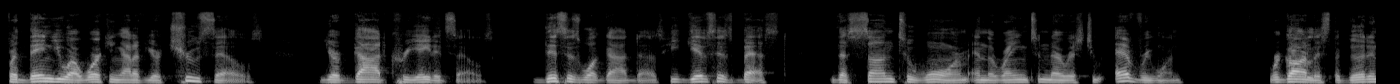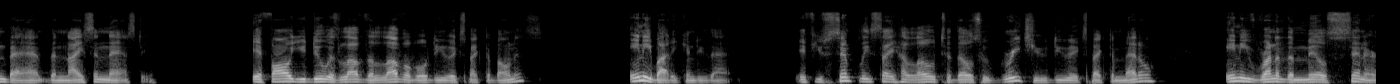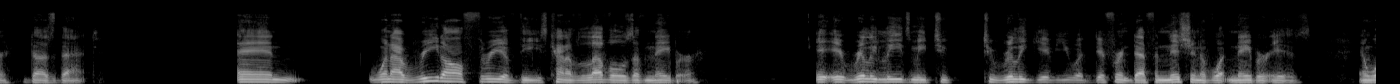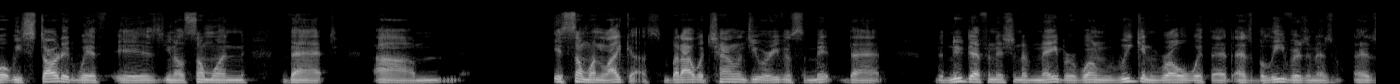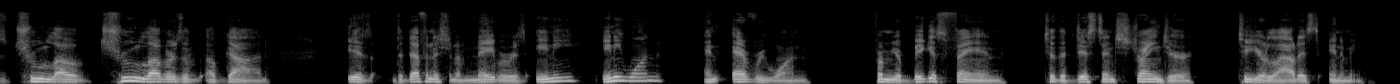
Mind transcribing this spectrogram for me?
for then you are working out of your true selves, your God created selves. This is what God does. He gives his best, the sun to warm and the rain to nourish to everyone regardless the good and bad, the nice and nasty. If all you do is love the lovable, do you expect a bonus? Anybody can do that. If you simply say hello to those who greet you, do you expect a medal? Any run of the mill sinner does that. And when I read all three of these kind of levels of neighbor, it, it really leads me to to really give you a different definition of what neighbor is. And what we started with is, you know, someone that um, is someone like us. But I would challenge you or even submit that the new definition of neighbor, one we can roll with it as believers and as as true love, true lovers of, of God, is the definition of neighbor is any anyone and everyone from your biggest fan to the distant stranger to your loudest enemy.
